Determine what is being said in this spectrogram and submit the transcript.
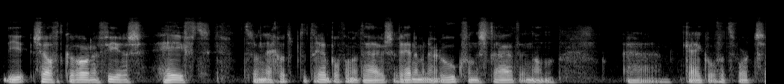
die zelf het coronavirus heeft. Dus dan leggen we het op de drempel van het huis, rennen we naar de hoek van de straat en dan uh, kijken of het wordt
